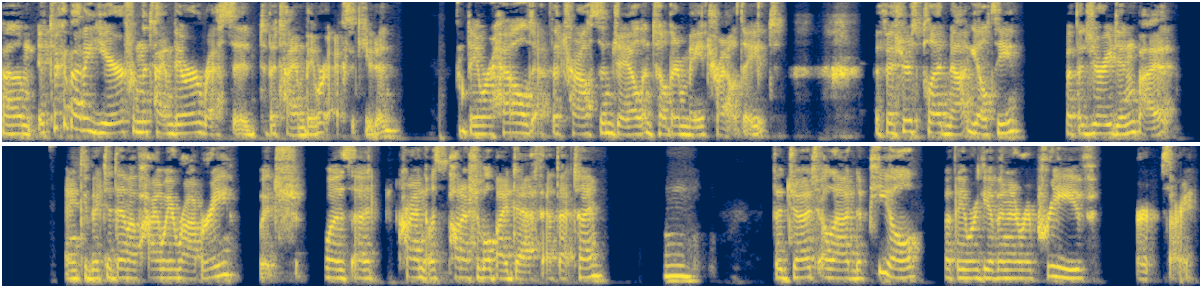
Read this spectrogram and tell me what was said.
Um, it took about a year from the time they were arrested to the time they were executed. They were held at the Charleston jail until their May trial date. The Fishers pled not guilty, but the jury didn't buy it and convicted them of highway robbery, which was a crime that was punishable by death at that time. Mm. The judge allowed an appeal, but they were given a reprieve, or sorry,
